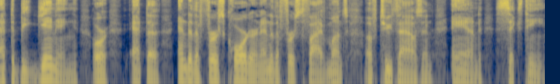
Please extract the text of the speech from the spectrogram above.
at the beginning or at the end of the first quarter and end of the first five months of 2016.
